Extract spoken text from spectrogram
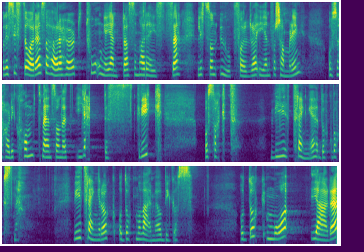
Og Det siste året så har jeg hørt to unge jenter som har reist seg litt sånn uoppfordra i en forsamling. Og så har de kommet med en sånn et hjerteskrik og sagt Vi trenger dere voksne. Vi trenger dere, og dere må være med og bygge oss. Og dere må gjøre det,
